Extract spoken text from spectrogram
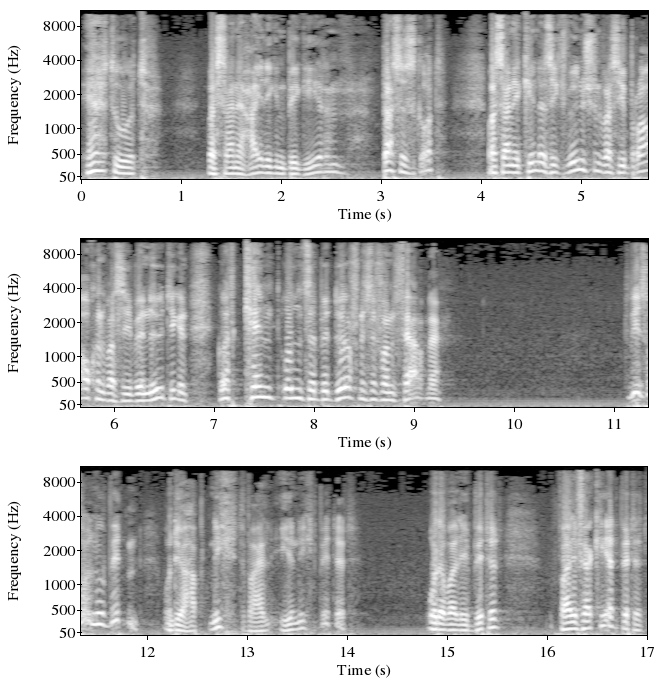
Er tut, was seine Heiligen begehren. Das ist Gott was seine Kinder sich wünschen, was sie brauchen, was sie benötigen. Gott kennt unsere Bedürfnisse von ferne. Wir sollen nur bitten. Und ihr habt nicht, weil ihr nicht bittet. Oder weil ihr bittet, weil ihr verkehrt bittet.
